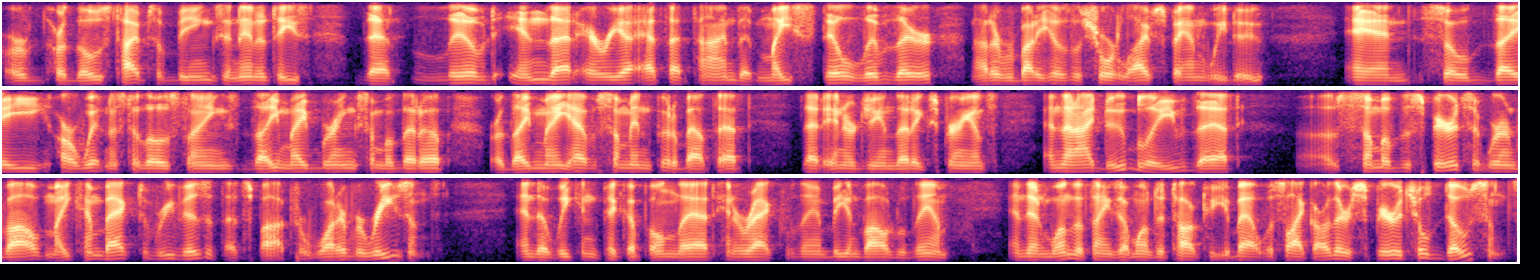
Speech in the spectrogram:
or, or those types of beings and entities that lived in that area at that time that may still live there. Not everybody has the short lifespan we do and so they are witness to those things. They may bring some of that up, or they may have some input about that that energy and that experience. And then I do believe that uh, some of the spirits that were involved may come back to revisit that spot for whatever reasons, and that we can pick up on that, interact with them, be involved with them. And then one of the things I wanted to talk to you about was like, are there spiritual docents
